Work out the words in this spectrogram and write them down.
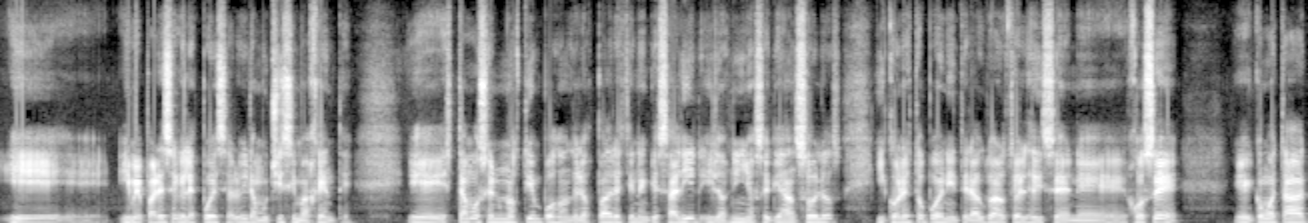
eh, y me parece que les puede servir a muchísima gente. Eh, estamos en unos tiempos donde los padres tienen que salir y los niños se quedan solos y con esto pueden interactuar. Ustedes les dicen, eh, José, ¿cómo está?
